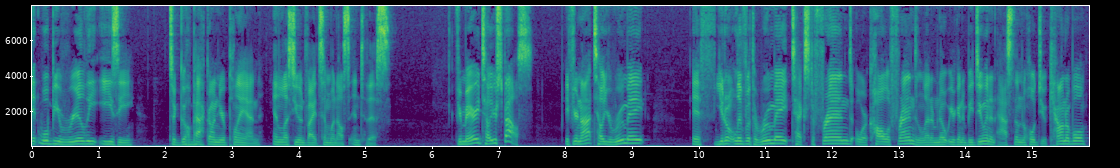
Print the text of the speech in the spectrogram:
it will be really easy to go back on your plan unless you invite someone else into this. If you're married, tell your spouse. If you're not, tell your roommate. If you don't live with a roommate, text a friend or call a friend and let them know what you're going to be doing and ask them to hold you accountable.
